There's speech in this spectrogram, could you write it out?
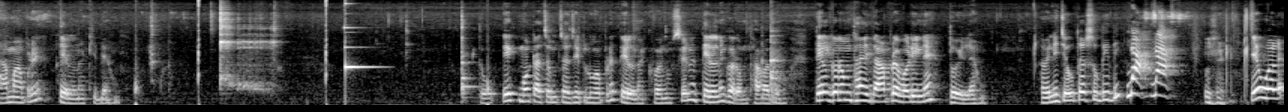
અને આમાં આપણે તેલ નાખી દેવું તો એક મોટા ચમચા જેટલું આપણે તેલ નાખવાનું છે ને તેલને ગરમ થવા દેવું તેલ ગરમ થાય તો આપણે વળીને ધોઈ લેવું હવે નીચે ઉતરશું દીદી? એવું હાલે?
